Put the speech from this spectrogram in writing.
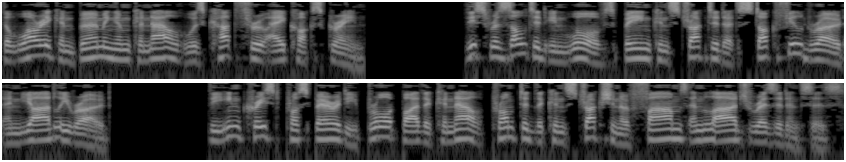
the Warwick and Birmingham Canal was cut through Acocks Green. This resulted in wharves being constructed at Stockfield Road and Yardley Road. The increased prosperity brought by the canal prompted the construction of farms and large residences.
